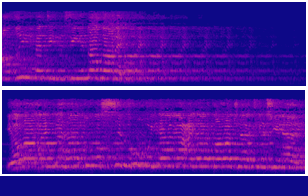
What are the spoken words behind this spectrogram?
عظيمة في نظره يرى أنها توصله إلى أعلى درجات الجنان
